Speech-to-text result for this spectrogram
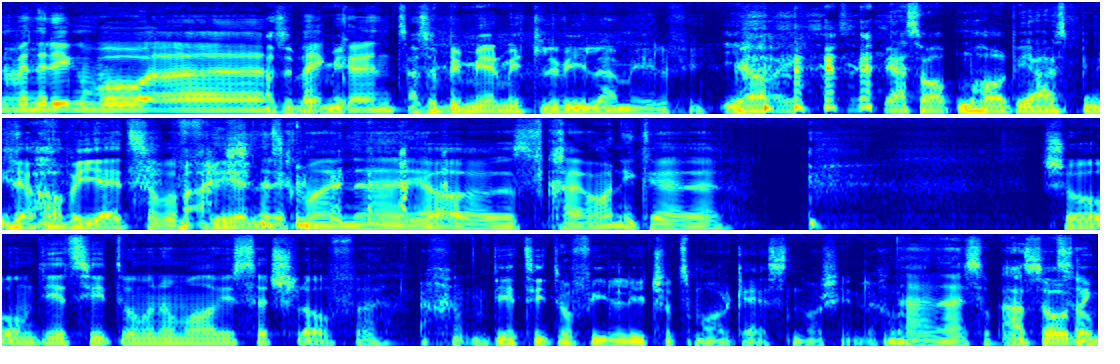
ihr, wenn ihr irgendwo äh, also, bei mir, weggeht? also bei mir mittlerweile am 11. Uhr. Ja, ich, also ich bin so ab um halb eins bin ich. Ja, aber jetzt, aber früher, ich meine, ja, keine Ahnung. Äh, schon um die Zeit, wo man normalerweise schlafen sollte. Um die Zeit, wo viele Leute schon zum Morgen essen wahrscheinlich. oder? Nein, nein, so, Ach so, so,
